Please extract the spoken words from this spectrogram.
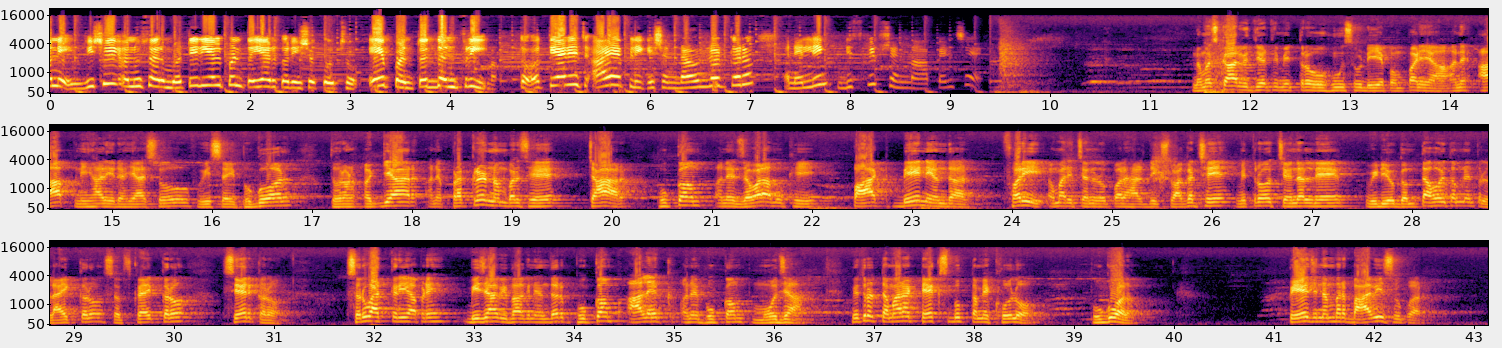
અને વિષય અનુસાર મટીરિયલ પણ તૈયાર કરી શકો છો. એ પણ તદ્દન ફ્રી તો અત્યારે જ આ એપ્લિકેશન ડાઉનલોડ કરો અને લિંક ડિસ્ક્રિપ્શનમાં આપેલ છે. નમસ્કાર વિદ્યાર્થી મિત્રો, હું છું ડીએ પંપાણિયા અને આપ નિહાળી રહ્યા છો વિષય ભૂગોળ, ધોરણ અગિયાર અને પ્રકરણ નંબર છે ચાર, ભૂકંપ અને જ્વાળામુખી, પાર્ટ બેની અંદર ફરી અમારી ચેનલ ઉપર હાર્દિક સ્વાગત છે. મિત્રો, ચેનલને વીડિયો ગમતા હોય તમને તો લાઈક કરો સબસ્ક્રાઈબ કરો શેર કરો. શરૂઆત કરીએ આપણે બીજા વિભાગની અંદર, ભૂકંપ આલેખ અને ભૂકંપ મોજા. મિત્રો, તમારા ટેક્સ્ટ બુક તમે ખોલો. ભૂગોળ. પેજ નંબર બાવીસ ઉપર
